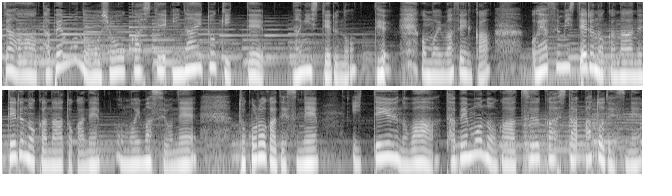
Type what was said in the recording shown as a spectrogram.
じゃあ食べ物を消化していない時って何してるの？って 思いませんか？お休みしてるのかな？寝てるのかな？とかね思いますよね。ところがですね胃っていうのは食べ物が通過した後ですね。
